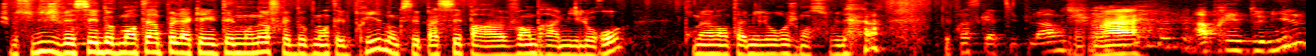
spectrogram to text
Je me suis dit, je vais essayer d'augmenter un peu la qualité de mon offre et d'augmenter le prix. Donc, c'est passé par euh, vendre à 1000 euros. Première vente à 1000 euros, je m'en souviens. C'est presque la petite larme. Ouais. Après 2000,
